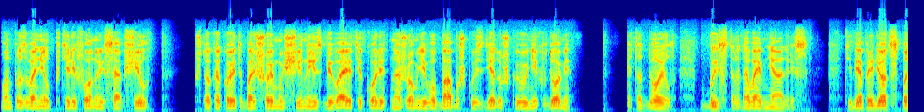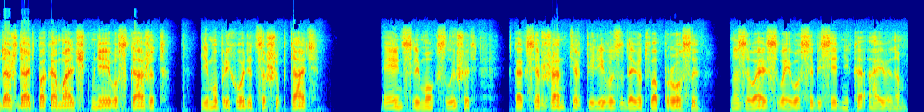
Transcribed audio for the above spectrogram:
Он позвонил по телефону и сообщил, что какой-то большой мужчина избивает и колет ножом его бабушку с дедушкой у них в доме. Это Дойл. Быстро давай мне адрес. Тебе придется подождать, пока мальчик мне его скажет. Ему приходится шептать. Эйнсли мог слышать, как сержант терпеливо задает вопросы, называя своего собеседника Айвеном.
